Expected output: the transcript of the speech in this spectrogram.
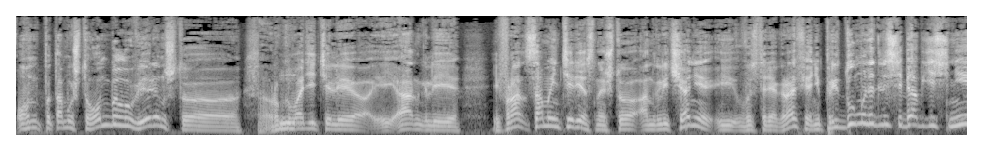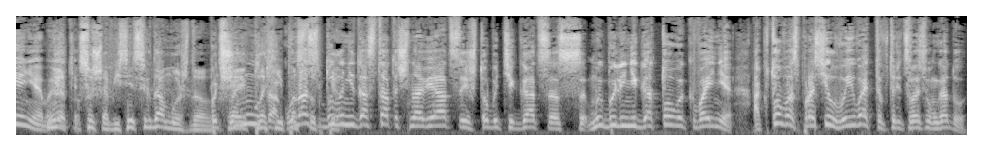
Он, потому что он был уверен, что руководители Англии и Франции самое интересное, что англичане и в историографии, они придумали для себя объяснение. Нет, слушай, объяснить всегда можно. Почему так? У нас было недостаточно авиации, чтобы тягаться с... Мы были не готовы к войне. А кто вас просил воевать-то в 1938 году?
